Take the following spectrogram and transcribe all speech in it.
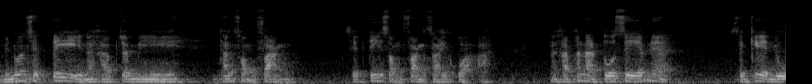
เมนวลเซฟตี้นะครับ จะมีทั้งสองฝั่งเซฟตี้สองฝั่งซ้ายขวานะครับ ขนาดตัวเซฟเนี่ยสังเกตดู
